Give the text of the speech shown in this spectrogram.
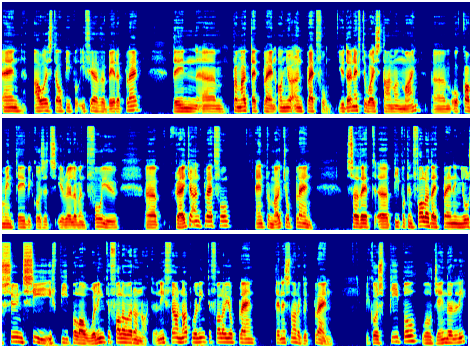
And I always tell people if you have a better plan, then um, promote that plan on your own platform. You don't have to waste time on mine um, or comment there because it's irrelevant for you. Uh, create your own platform and promote your plan so that uh, people can follow that plan and you'll soon see if people are willing to follow it or not. And if they're not willing to follow your plan, then it's not a good plan because people will generally,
